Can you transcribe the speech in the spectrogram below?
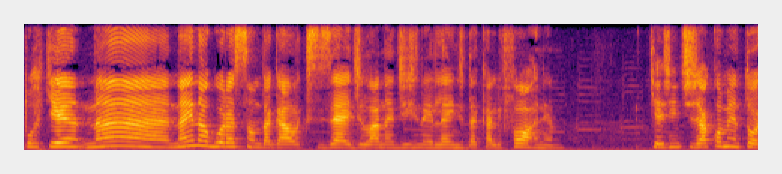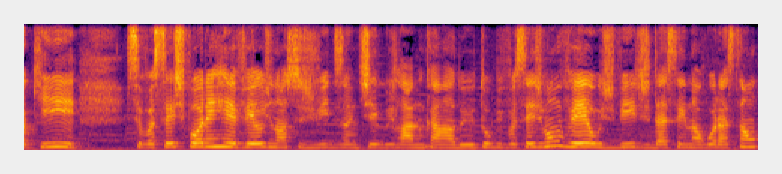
Porque na, na inauguração da Galaxy Z, lá na Disneyland da Califórnia, que a gente já comentou aqui. Se vocês forem rever os nossos vídeos antigos lá no canal do YouTube, vocês vão ver os vídeos dessa inauguração.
